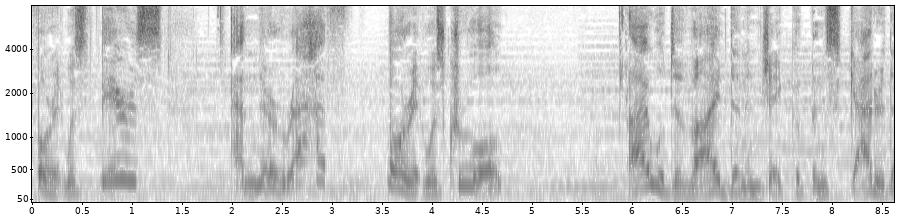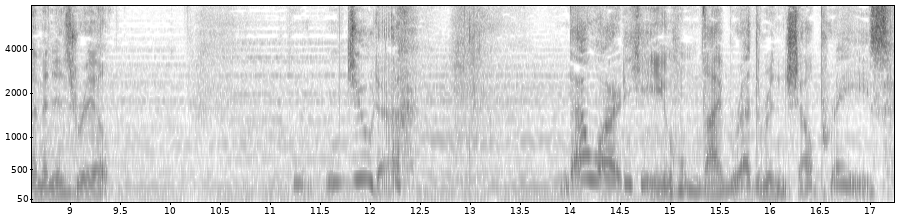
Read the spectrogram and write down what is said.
for it was fierce, and their wrath, for it was cruel. I will divide them in Jacob and scatter them in Israel. Judah, Thou art he whom thy brethren shall praise.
